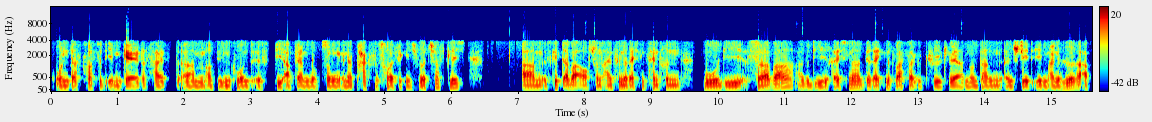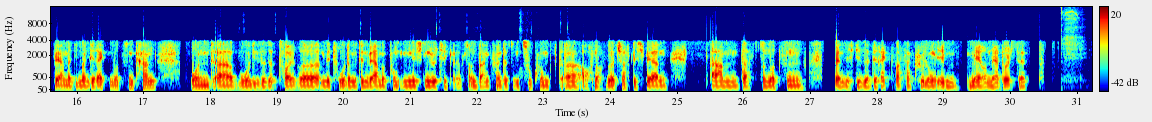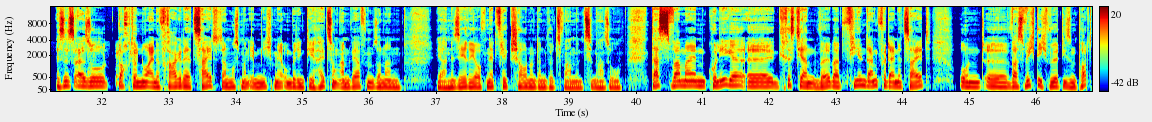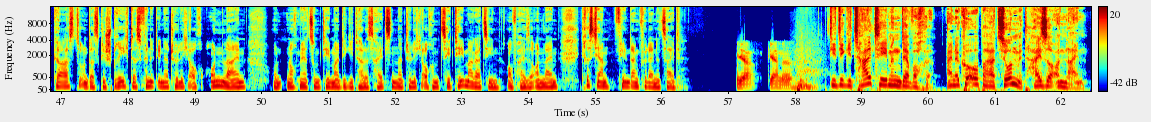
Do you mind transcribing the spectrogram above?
Und das kostet eben Geld. Das heißt, ähm, aus diesem Grund ist die Abwärmnutzung in der Praxis häufig nicht wirtschaftlich. Ähm, es gibt aber auch schon einzelne Rechenzentren, wo die Server, also die Rechner, direkt mit Wasser gekühlt werden. Und dann entsteht eben eine höhere Abwärme, die man direkt nutzen kann und äh, wo diese teure Methode mit den Wärmepumpen nicht nötig ist. Und dann könnte es in Zukunft äh, auch noch wirtschaftlich werden, ähm, das zu nutzen, wenn sich diese Direktwasserkühlung eben mehr und mehr durchsetzt. Es ist also doch dann nur eine Frage der Zeit. Da muss man eben nicht mehr unbedingt die Heizung anwerfen, sondern ja, eine Serie auf Netflix schauen und dann wird es warm im Zimmer. So. Das war mein Kollege äh, Christian Wölbert. Vielen Dank für deine Zeit. Und äh, was wichtig wird, diesen Podcast und das Gespräch, das findet ihr natürlich auch online und noch mehr zum Thema digitales Heizen natürlich auch im CT-Magazin auf Heise Online. Christian, vielen Dank für deine Zeit. Ja, gerne. Die Digitalthemen der Woche. Eine Kooperation mit Heise Online.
